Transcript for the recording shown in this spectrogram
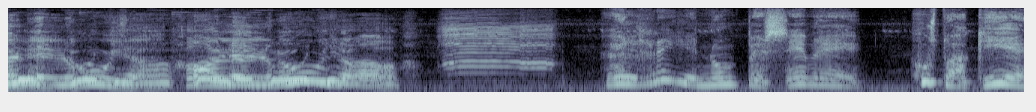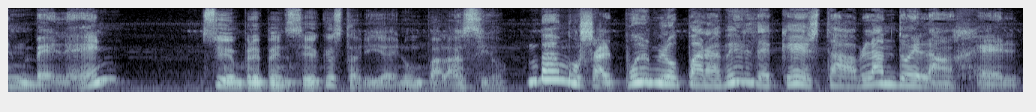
¡Aleluya! ¡Aleluya! ¿El rey en un pesebre justo aquí en Belén? Siempre pensé que estaría en un palacio. Vamos al pueblo para ver de qué está hablando el ángel.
